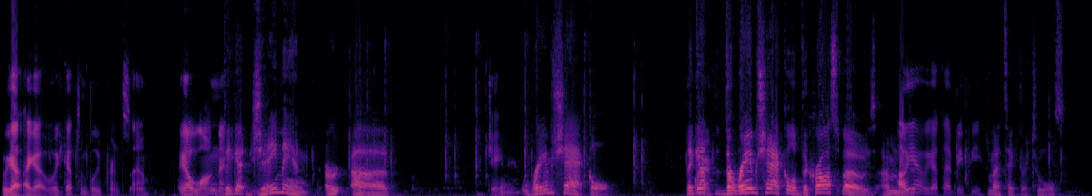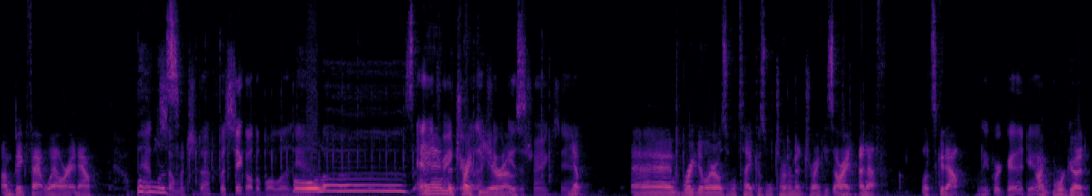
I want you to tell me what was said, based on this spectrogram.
We got, I got, we got some blueprints now. We got long. They got J-Man or uh J-Man. Ramshackle. They got Where? the Ramshackle of the crossbows. I'm. Oh yeah, we got that BP. I'm gonna take their tools. I'm big fat whale right now. Bolas. so much stuff. Let's take all the bolas. Yeah. Bolas. And, the trachea arrows, actually, we arrows. can use the tranks, yeah. Yep. And regular arrows we'll take because we'll turn them into trachees. All right, enough. Let's get out. I think we're good. Yeah. I'm, we're good.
